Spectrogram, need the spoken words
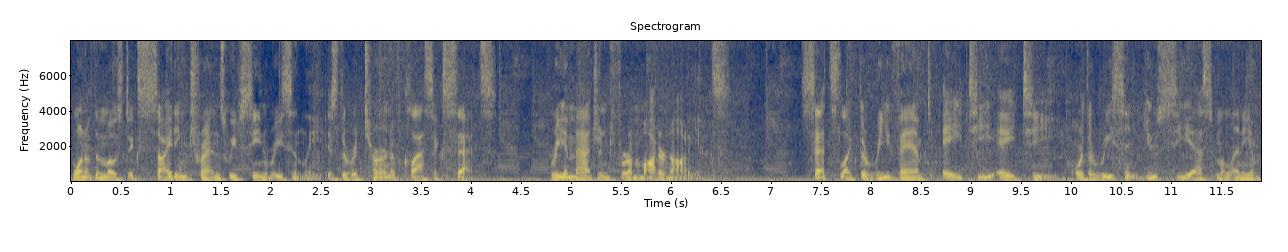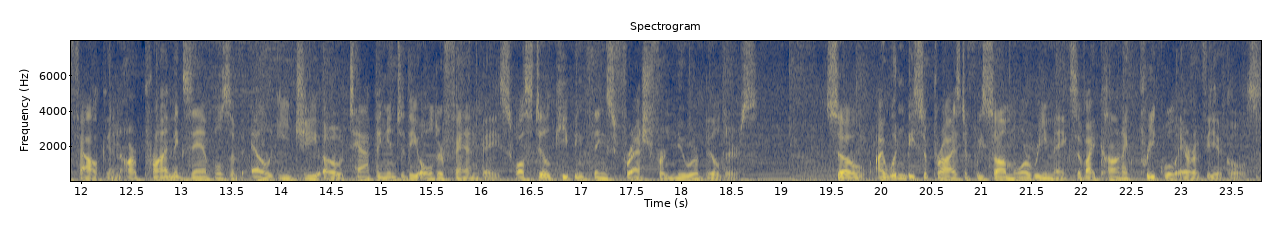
One of the most exciting trends we've seen recently is the return of classic sets, reimagined for a modern audience. Sets like the revamped AT-AT or the recent UCS Millennium Falcon are prime examples of LEGO tapping into the older fan base while still keeping things fresh for newer builders. So, I wouldn't be surprised if we saw more remakes of iconic prequel-era vehicles,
